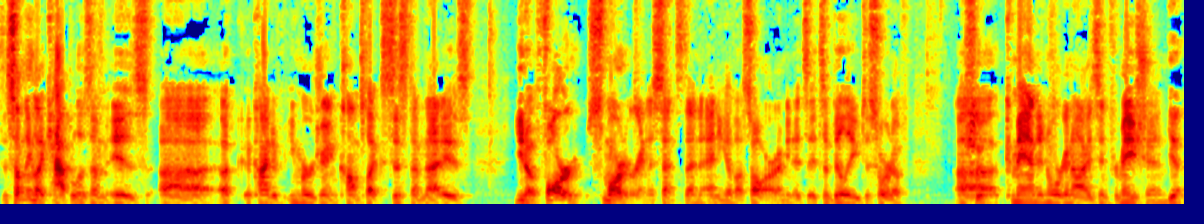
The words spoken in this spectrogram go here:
something like capitalism is uh, a, a kind of emergent, complex system that is, you know, far smarter in a sense than any of us are. I mean, its its ability to sort of uh, Sure. command and organize information Yeah.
